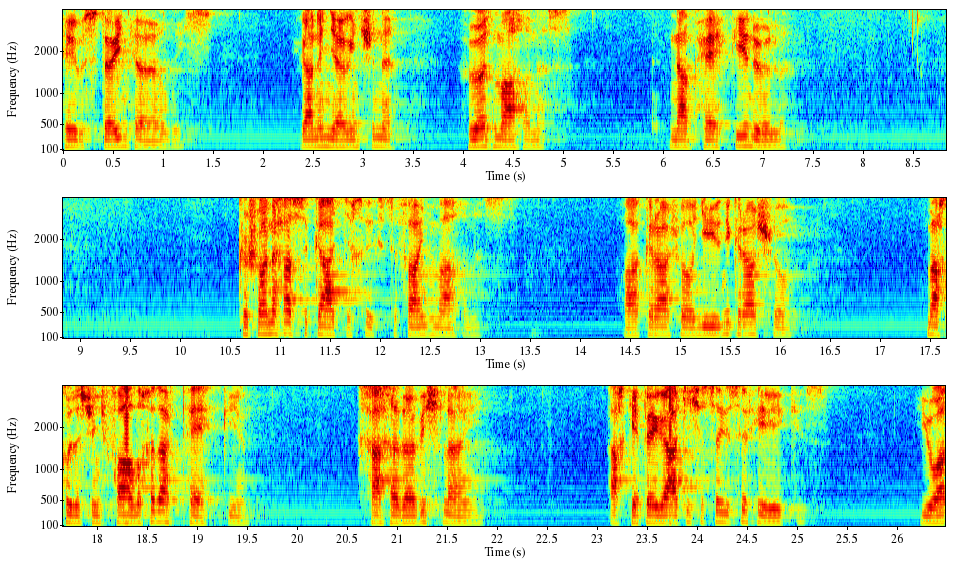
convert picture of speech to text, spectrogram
Theh stein helis, gan in jegin sinna thuad máchanas, nam heci an ula. Cosna has a gaiteach sa fáin máchanas a grasio, níni grasio. Machwyd ys yn ffalchyd ar pegin, chachad a fyllain, ach ge begatich ys ys yr hegis, yw a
